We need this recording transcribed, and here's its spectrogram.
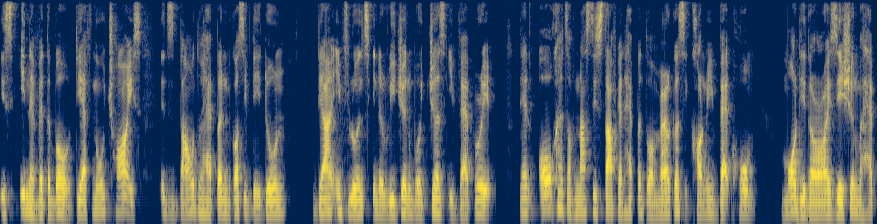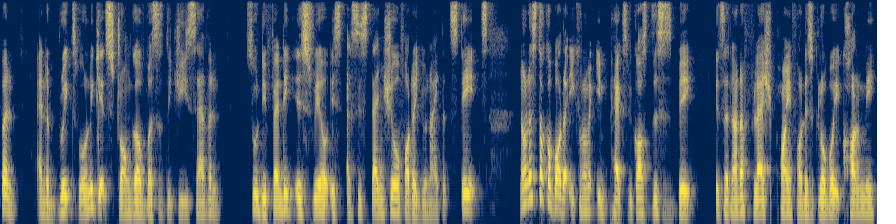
is inevitable. They have no choice. It's bound to happen because if they don't, their influence in the region will just evaporate. Then all kinds of nasty stuff can happen to America's economy back home more de-dollarization will happen and the BRICS will only get stronger versus the G7. So defending Israel is existential for the United States. Now let's talk about the economic impacts because this is big. It's another flashpoint for this global economy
